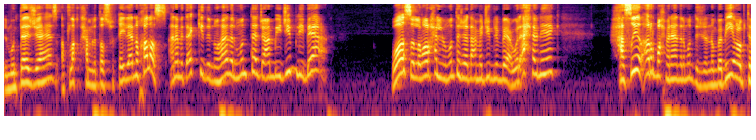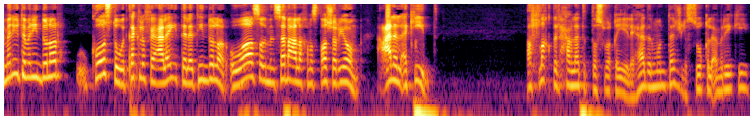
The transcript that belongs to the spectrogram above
المونتاج جاهز أطلقت حملة تسويقية لأنه خلص أنا متأكد إنه هذا المنتج عم بيجيب لي بيع. واصل لمرحلة المنتج هذا عم يجيب لي بيع والأحلى من هيك حصير أربح من هذا المنتج لأنه ببيعه ب 88 دولار وكوسته والتكلفة علي 30 دولار وواصل من 7 ل 15 يوم على الأكيد. أطلقت الحملات التسويقية لهذا المنتج للسوق الأمريكي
